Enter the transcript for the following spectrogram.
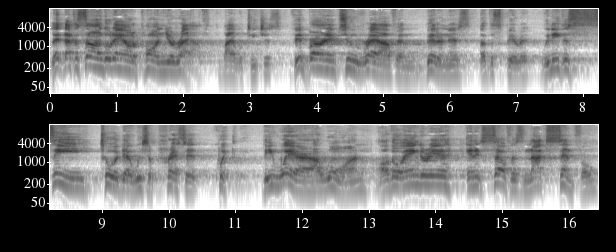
Let not the sun go down upon your wrath, the Bible teaches. If it burn into wrath and bitterness of the spirit, we need to see to it that we suppress it quickly. Beware, I warn, although anger in itself is not sinful,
